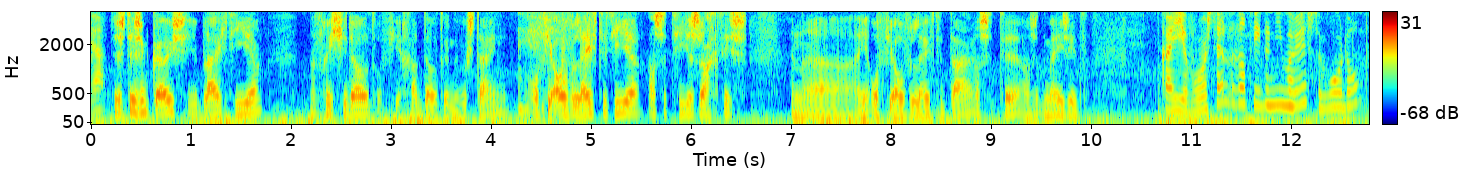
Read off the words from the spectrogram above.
Ja. Dus het is een keus. Je blijft hier, dan vries je dood. Of je gaat dood in de woestijn. Of je overleeft het hier als het hier zacht is. En, uh, of je overleeft het daar als het, uh, als het mee zit. Kan je je voorstellen dat hij er niet meer is, de roerdomp?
